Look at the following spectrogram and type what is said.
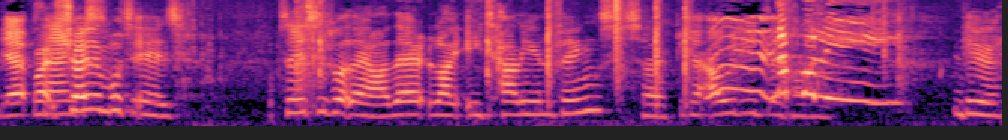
Yep. Right, show them what it is. So this is what they are. They're like Italian things. So Yeah, I would do this one. here.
